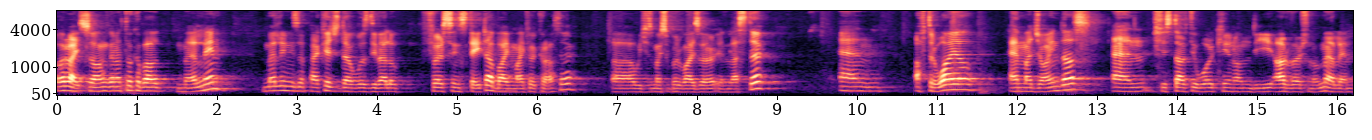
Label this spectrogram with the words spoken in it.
All right, so I'm going to talk about Merlin. Merlin is a package that was developed first in Stata by Michael Crowther, uh, which is my supervisor in Leicester. And after a while, Emma joined us, and she started working on the R version of Merlin.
